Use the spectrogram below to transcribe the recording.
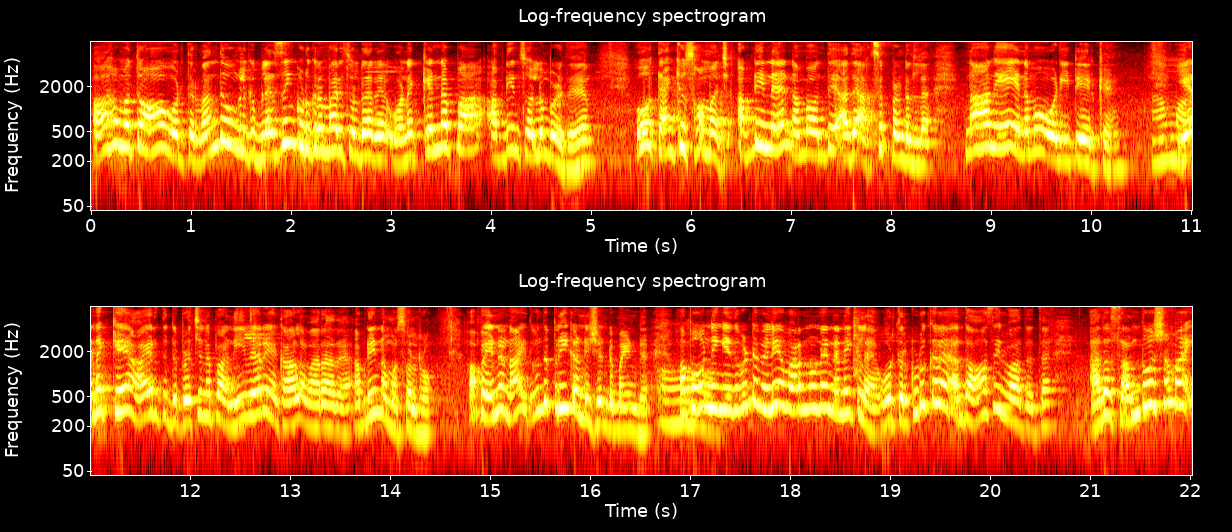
ஆக மொத்தம் ஒருத்தர் வந்து உங்களுக்கு பிளெஸ்ஸிங் கொடுக்குற மாதிரி சொல்கிறாரு உனக்கு என்னப்பா அப்படின்னு சொல்லும் பொழுது ஓ தேங்க்யூ ஸோ மச் அப்படின்னு நம்ம வந்து அதை அக்செப்ட் பண்ணுறதில்ல நானே என்னமோ ஓடிட்டே இருக்கேன். எனக்கே ஆயிரத்தெட்டு பிரச்சனைப்பா நீ வேற என் காலை வராத அப்படின்னு நம்ம சொல்கிறோம் அப்போ என்னன்னா இது வந்து ப்ரீ கண்டிஷன்டு மைண்டு அப்போ நீங்கள் இதை விட்டு வெளியே வரணும்னே நினைக்கல. ஒருத்தர் கொடுக்குற அந்த ஆசீர்வாதத்தை அதை சந்தோஷமாக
